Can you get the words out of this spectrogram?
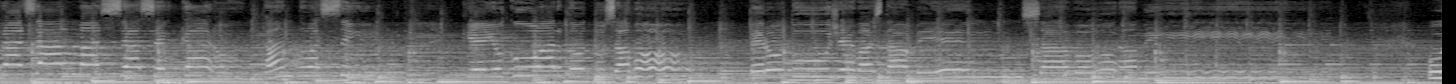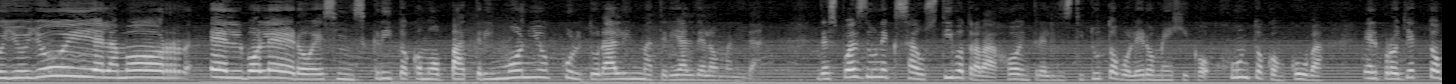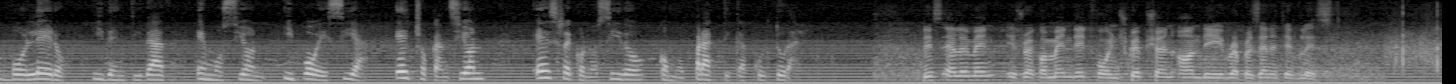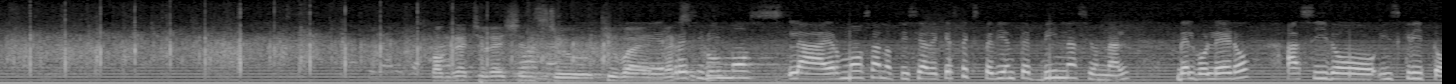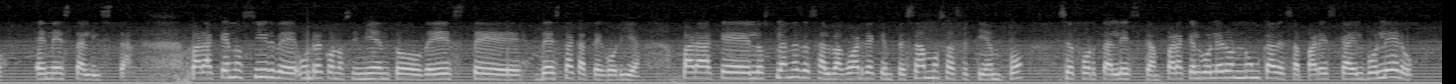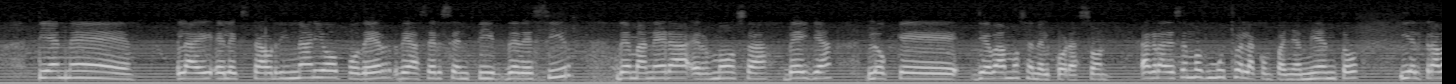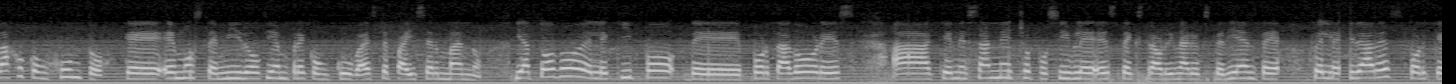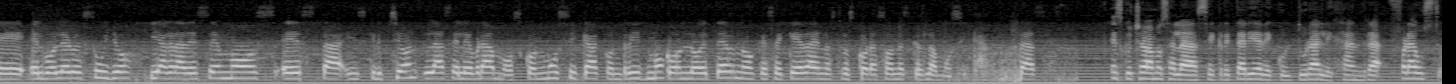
nuestras almas se acercaron tanto así que yo guardo tu sabor, pero tú llevas también sabor a mí. Uy, uy, uy, el amor, el bolero es inscrito como patrimonio cultural inmaterial de la humanidad. Después de un exhaustivo trabajo entre el Instituto Bolero México junto con Cuba, el proyecto Bolero Identidad, Emoción y Poesía hecho canción es reconocido como práctica cultural. This element is recommended for inscription on the representative list. Congratulations to Cuba and Eh, Mexico. recibimos la hermosa noticia de que este expediente binacional del bolero ha sido inscrito en esta lista. ¿Para qué nos sirve un reconocimiento de, este, de esta categoría? Para que los planes de salvaguardia que empezamos hace tiempo se fortalezcan, para que el bolero nunca desaparezca. El bolero tiene el extraordinario poder de hacer sentir, de decir de manera hermosa, bella, lo que llevamos en el corazón. Agradecemos mucho el acompañamiento y el trabajo conjunto que hemos tenido siempre con Cuba, este país hermano, y a todo el equipo de portadores, a quienes han hecho posible este extraordinario expediente. Felicidades porque el bolero es suyo y agradecemos esta inscripción. La celebramos con música, con ritmo, con lo eterno que se queda en nuestros corazones, que es la música. Gracias. Escuchábamos a la secretaria de Cultura Alejandra Frausto.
